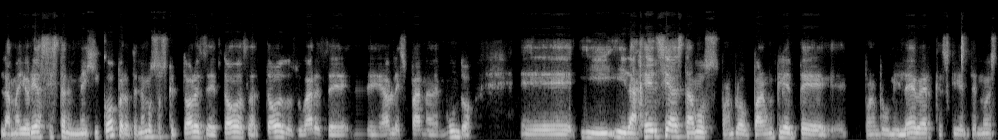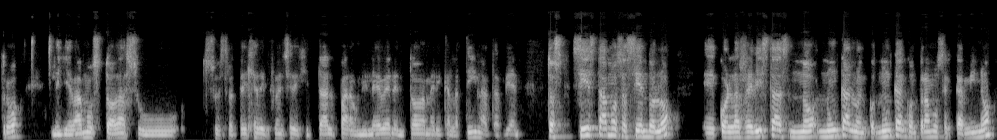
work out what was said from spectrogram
la mayoría sí están en México, pero tenemos suscriptores de todos, todos los lugares de, habla hispana del mundo. Eh, y, la agencia, estamos, por ejemplo, para un cliente, por ejemplo, Unilever, que es cliente nuestro, le llevamos toda su, su estrategia de influencia digital para Unilever en toda América Latina también. Entonces, sí estamos haciéndolo. Eh, con las revistas no, nunca, lo, nunca encontramos el camino,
